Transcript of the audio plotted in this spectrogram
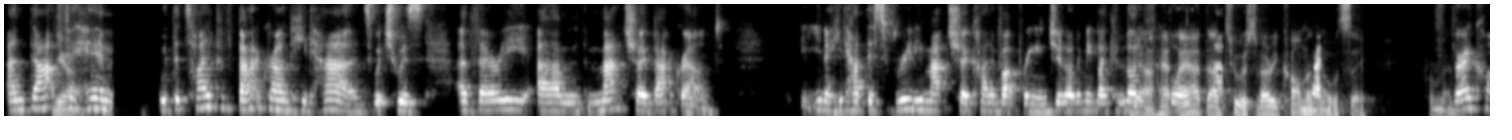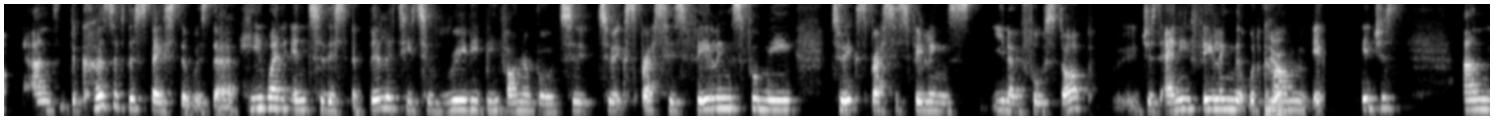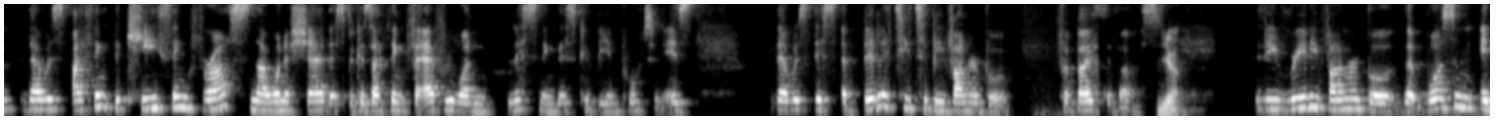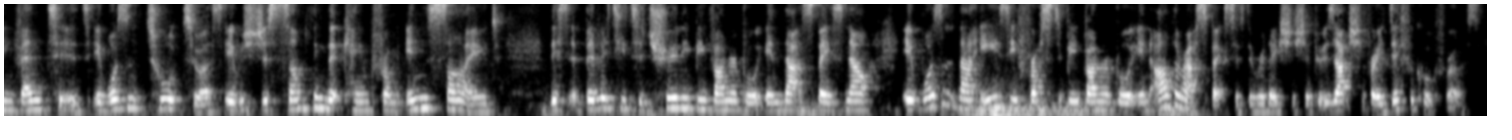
And that yeah. for him, with the type of background he'd had, which was a very um, macho background, you know he'd had this really macho kind of upbringing do you know what i mean like a lot yeah, of I had, I had that too it's very common right. i would say for men very common and because of the space that was there he went into this ability to really be vulnerable to to express his feelings for me to express his feelings you know full stop just any feeling that would come yeah. it it just and there was i think the key thing for us and i want to share this because i think for everyone listening this could be important is there was this ability to be vulnerable for both of us. Yeah. To be really vulnerable that wasn't invented, it wasn't taught to us, it was just something that came from inside this ability to truly be vulnerable in that space. Now, it wasn't that easy for us to be vulnerable in other aspects of the relationship. It was actually very difficult for us.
